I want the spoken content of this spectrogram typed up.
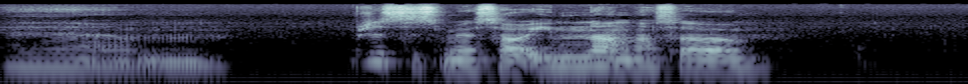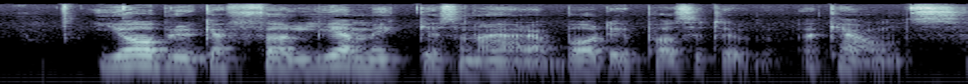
Ehm, precis som jag sa innan, alltså, jag brukar följa mycket såna här body positive accounts.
